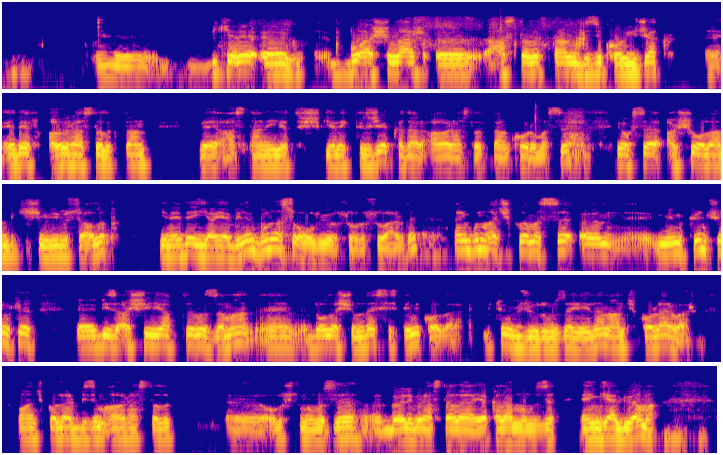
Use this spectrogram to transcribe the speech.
e, bir kere e, bu aşılar e, hastalıktan bizi koruyacak. Hedef ağır hastalıktan ve hastaneye yatış gerektirecek kadar ağır hastalıktan koruması. Yoksa aşı olan bir kişi virüsü alıp yine de yayabilir. Bu nasıl oluyor sorusu vardı. Yani bunun açıklaması e, mümkün çünkü e, biz aşıyı yaptığımız zaman e, dolaşımda sistemik olarak bütün vücudumuza yayılan antikorlar var. O antikorlar bizim ağır hastalık e, oluşturmamızı, e, böyle bir hastalığa yakalanmamızı engelliyor ama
